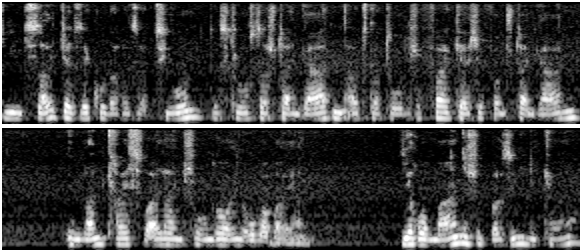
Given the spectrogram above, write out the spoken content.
dient seit der Säkularisation des Klosters Steingaden als katholische Pfarrkirche von Steingaden im Landkreis Weiler in Schongau in Oberbayern. Die romanische Basilika,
